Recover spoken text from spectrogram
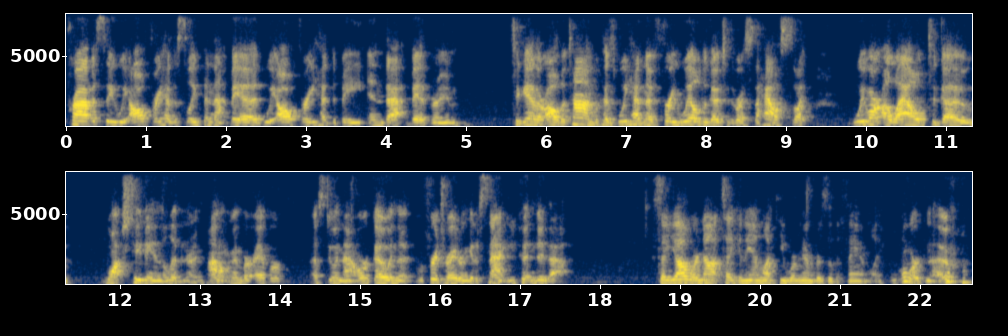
privacy. We all three had to sleep in that bed. We all three had to be in that bedroom together all the time because we had no free will to go to the rest of the house. Like we weren't allowed to go watch TV in the living room. I don't remember ever us doing that or go in the refrigerator and get a snack. You couldn't do that. So y'all were not taken in like you were members of the family. Lord, no.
